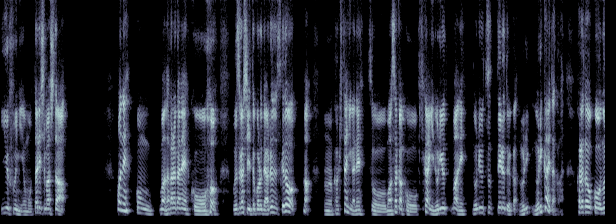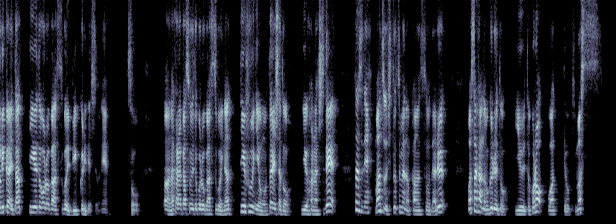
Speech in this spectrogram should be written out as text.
いうふうに思ったりしました。まあね、今、まあなかなかね、こう、難しいところであるんですけど、まあ、うん、柿谷がね、そう、まさかこう、機械に乗り、まあね、乗り移ってるというか、乗り、乗り換えたか。体をこう乗り換えたっていうところがすごいびっくりでしたよね。そう。まあなかなかそういうところがすごいなっていうふうに思ったりしたという話で、そうですね、まず一つ目の感想である、まさかのグルというところ、終わっておきます。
